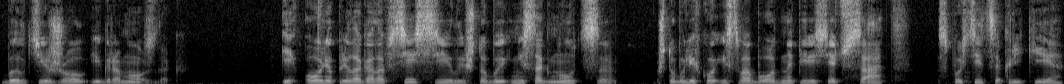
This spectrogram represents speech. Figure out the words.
был тяжел и громоздок. И Оля прилагала все силы, чтобы не согнуться, чтобы легко и свободно пересечь сад, спуститься к реке,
